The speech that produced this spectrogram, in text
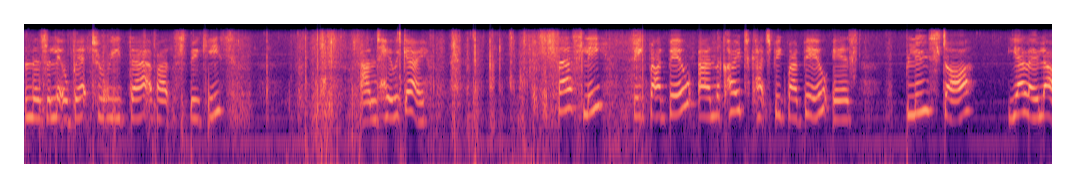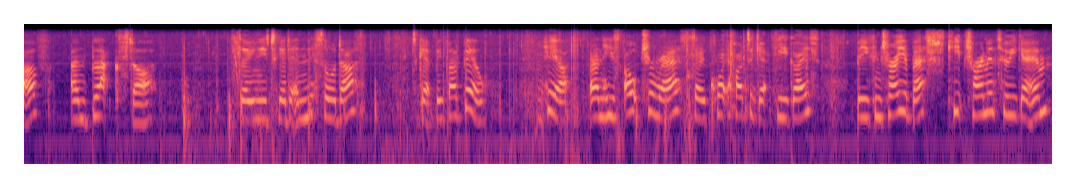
And there's a little bit to read there about the Spookies. And here we go. Firstly, Big Bad Bill, and the code to catch Big Bad Bill is Blue Star, Yellow Love, and Black Star. So you need to get it in this order to get Big Bad Bill here and he's ultra rare so quite hard to get for you guys. But you can try your best. Keep trying until you get him.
